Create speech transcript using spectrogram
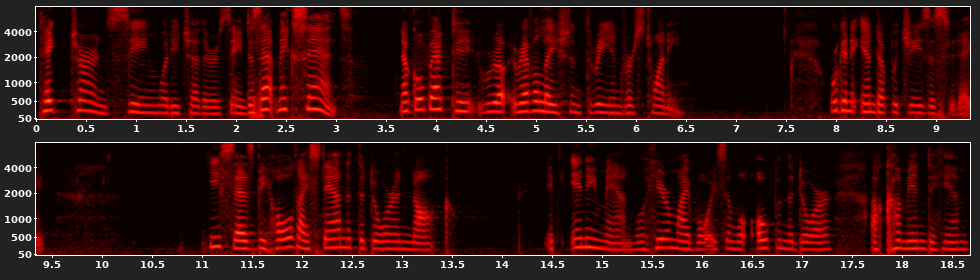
Take turns seeing what each other is seeing. Does that make sense? Now go back to Re- Revelation 3 and verse 20. We're going to end up with Jesus today. He says, Behold, I stand at the door and knock. If any man will hear my voice and will open the door, I'll come into him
